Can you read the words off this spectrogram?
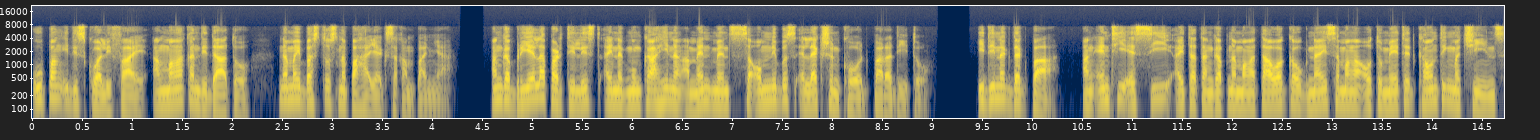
upang i-disqualify ang mga kandidato na may bastos na pahayag sa kampanya. Ang Gabriela Party List ay nagmungkahi ng amendments sa Omnibus Election Code para dito. Idinagdag pa, ang NTSC ay tatanggap ng mga tawag kaugnay sa mga automated counting machines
